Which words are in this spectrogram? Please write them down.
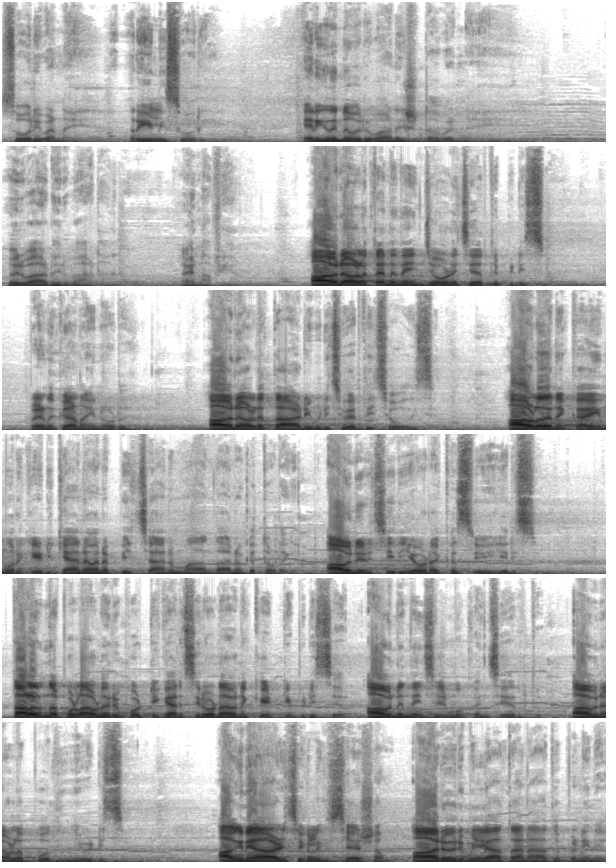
സോറി പെണ്ണേ. റിയലി സോറി എനിക്ക് നിന്നെ ഒരുപാട് ഇഷ്ടമാണ് ഒരുപാട് ഒരുപാട്. ഐ ലവ് യു അവൻ അവളെ തന്നെ നെഞ്ചോട് ചേർത്ത് പിടിച്ചു. പെണുക്കാണ് അതിനോട്. അവൻ അവളെ താടി പിടിച്ചു വരുത്തി ചോദിച്ചു. അവൾ അവനെ കൈമുറുക്കി ഇടിക്കാനും അവനെ പിച്ചാനും മാന്താനും ഒക്കെ തുടങ്ങി. അവനൊരു ചിരിയോടൊക്കെ സ്വീകരിച്ചു. തളർന്നപ്പോൾ അവൾ ഒരു പൊട്ടിക്കരച്ചിലോടെ അവനെ കെട്ടിപ്പിടിച്ച് അവന് നെഞ്ചിൽ മുഖം ചേർത്തു. അവൻ അവളെ പൊതിഞ്ഞു പിടിച്ചു. അങ്ങനെ ആഴ്ചകൾക്ക് ശേഷം ആരോരുമില്ലാത്ത അനാഥപ്പെണ്ണിന്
